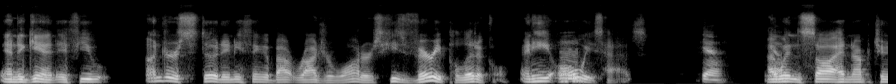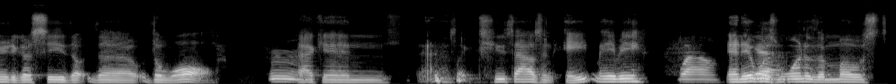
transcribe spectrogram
And again, if you understood anything about Roger Waters, he's very political and he always has. Yeah. I Yeah. went and saw I had an opportunity to go see the the the wall Mm. back in it was like 2008 maybe Wow. and it was one of the most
